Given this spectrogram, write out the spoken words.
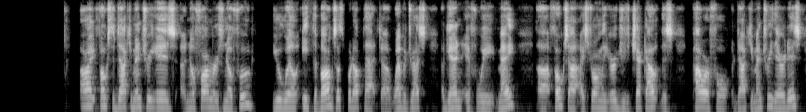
All right, folks, the documentary is uh, No Farmers, No Food. You will eat the bugs. Let's put up that uh, web address again, if we may. Uh, folks, I, I strongly urge you to check out this powerful documentary. There it is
